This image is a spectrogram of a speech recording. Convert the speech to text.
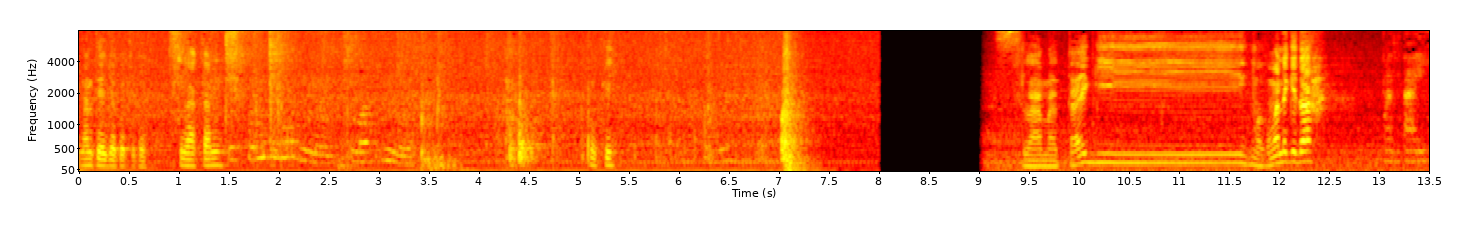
Nanti aja aku tutup. Silakan. Oke. Selamat pagi. Mau ke mana kita? Pantai.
